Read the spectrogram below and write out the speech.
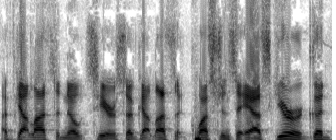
I've got lots of notes here, so I've got lots of questions to ask. You're a good,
